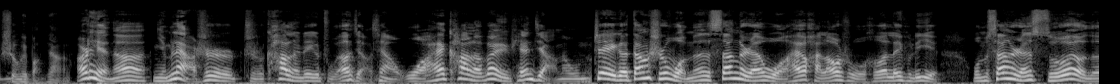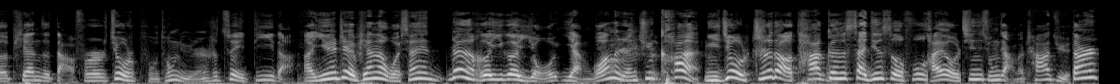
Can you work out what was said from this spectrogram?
社会绑架呢？而且呢，你们俩是只看了这个主要奖项，我还看了外语片奖呢。我们这个当时我们三个人，我还有海老鼠和雷普利。我们三个人所有的片子打分就是普通女人是最低的啊，因为这个片子我相信任何一个有眼光的人去看，你就知道它跟赛金瑟夫还有金熊奖的差距。当然，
